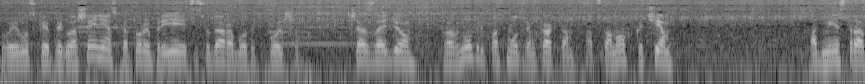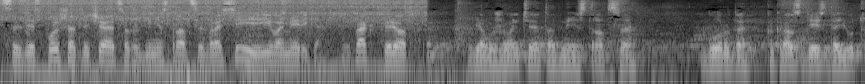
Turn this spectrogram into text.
воеводское приглашение, с которой приедете сюда работать в Польшу. Сейчас зайдем вовнутрь, посмотрим, как там обстановка, чем администрация здесь в Польше отличается от администрации в России и в Америке. Итак, вперед! Я в Ужонте, это администрация города. Как раз здесь дают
